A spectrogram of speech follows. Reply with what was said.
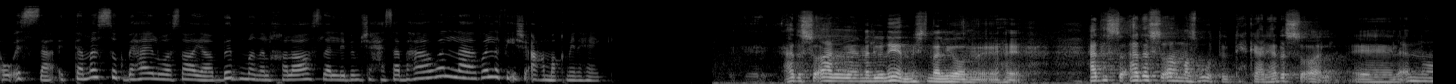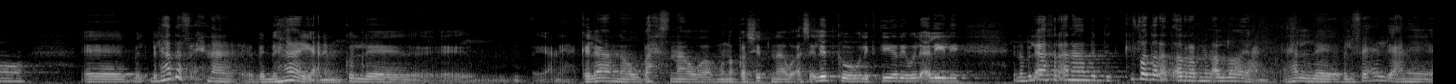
أو إسا التمسك بهاي الوصايا بضمن الخلاص للي بيمشي حسبها ولا ولا في إشي أعمق من هيك؟ هذا السؤال مليونين مش مليون هذا السؤال هذا السؤال مزبوط بتحكي عليه هذا السؤال إيه، لأنه إيه، بالهدف إحنا بالنهاية يعني من كل يعني كلامنا وبحثنا ومناقشتنا وأسئلتكم الكثيره والقليلة إنه بالآخر أنا بدي كيف أقدر أتقرب من الله يعني؟ هل بالفعل يعني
